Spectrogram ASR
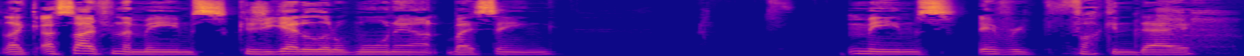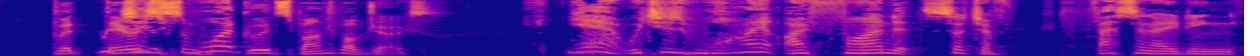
like aside from the memes, because you get a little worn out by seeing memes every fucking day. But there is some what- good SpongeBob jokes. Yeah, which is why I find it such a fascinating.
